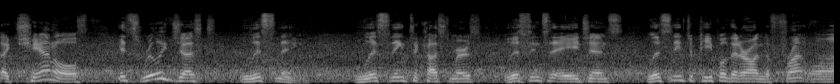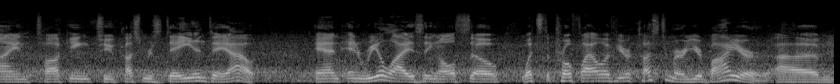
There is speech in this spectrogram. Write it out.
like channels, it's really just listening. Listening to customers, listening to agents, listening to people that are on the front line, talking to customers day in, day out. And, and realizing also, what's the profile of your customer, your buyer, um,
